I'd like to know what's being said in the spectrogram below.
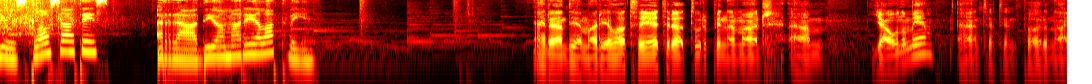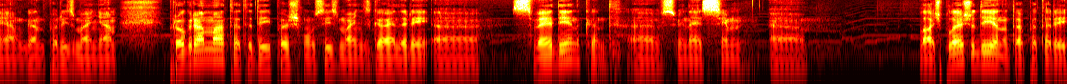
Jūs klausāties Radio Marija Latvija. Radio Marija Latvija ēterā turpinam ar um, jaunumiem. Tad pārunājām gan par izmaiņām programmā, tad īpaši mūsu izmaiņas gaida arī uh, svētdien, kad uh, svinēsim uh, Lāčplēšu dienu, tāpat arī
